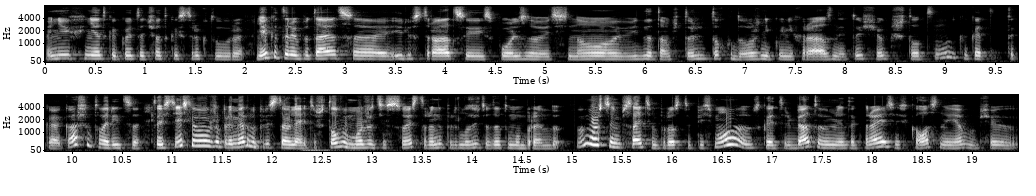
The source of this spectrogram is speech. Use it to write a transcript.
У них нет какой-то четкой структуры. Некоторые пытаются иллюстрации использовать, но видно там, что ли то художник у них разный, то еще что-то. Ну, какая-то такая каша творится. То есть, если вы уже примерно представляете, что вы можете с своей стороны предложить вот этому бренду, вы можете написать им просто письмо, сказать, ребята, вы мне так нравитесь, классно, я вообще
